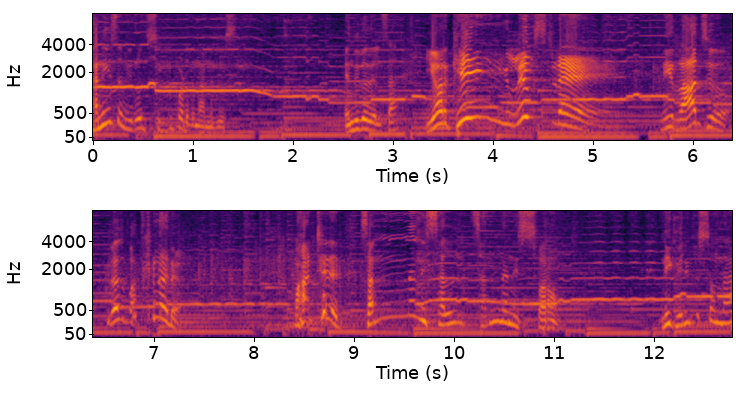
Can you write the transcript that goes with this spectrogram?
కనీసం ఈరోజు సిగ్గుపడదు నన్ను చూసి. ఎందుకో తెలుసా? యువర్ కింగ్ లివ్స్ టుడే నీ రాజు ఈరోజు బతుకున్నాడు. మాట్లాడాడు. సన్నని సల్ సన్నని స్వరం. నీకు వినిపిస్తుందా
